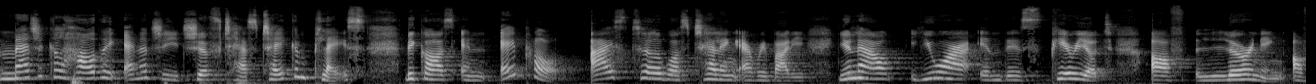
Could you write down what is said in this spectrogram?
magical how the energy shift has taken place because in April, I still was telling everybody, you know, you are in this period of learning of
